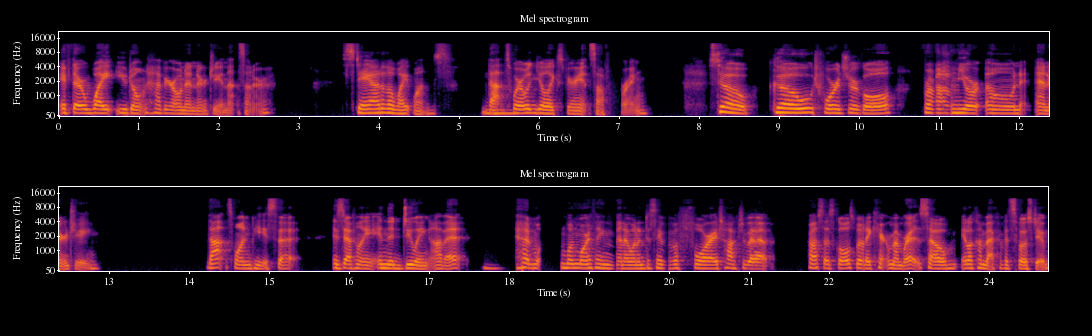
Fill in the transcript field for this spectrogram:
If they're white, you don't have your own energy in that center. Stay out of the white ones. That's mm. where you'll experience suffering. So go towards your goal from your own energy. That's one piece that is definitely in the doing of it. Mm. I had one more thing that I wanted to say before I talked about process goals, but I can't remember it. So it'll come back if it's supposed to.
